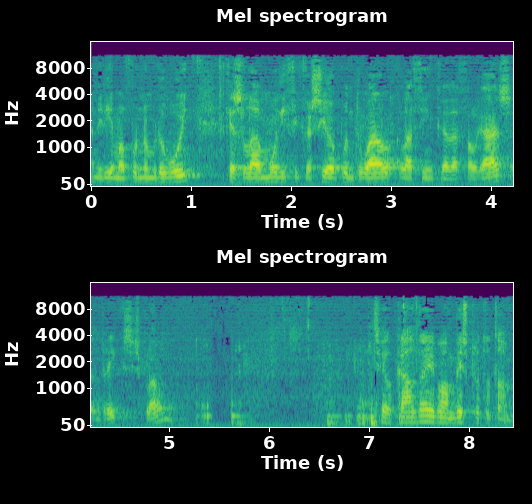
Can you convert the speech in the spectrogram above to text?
aniríem al punt número 8, que és la modificació puntual a la finca de Falgàs. Enric, sisplau. Sí, alcalde, i bon vespre a tothom.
